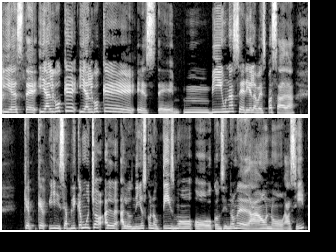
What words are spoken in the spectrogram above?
Y este, y algo que, y algo que, este, mm, vi una serie la vez pasada que, que y se aplica mucho a los niños con autismo o con síndrome de Down o así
